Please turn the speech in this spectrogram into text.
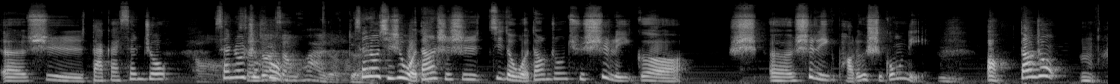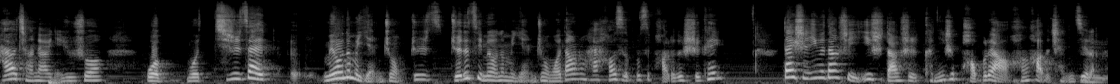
呃是大概三周，哦，三周之后还算快的了。三周其实我当时是记得我当中去试了一个十呃试了一个跑了一个十公里，嗯，哦，当中，嗯，还要强调一点，就是说我我其实在，呃没有那么严重，就是觉得自己没有那么严重。我当中还好死不死跑了个十 K，但是因为当时也意识到是肯定是跑不了很好的成绩了，嗯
